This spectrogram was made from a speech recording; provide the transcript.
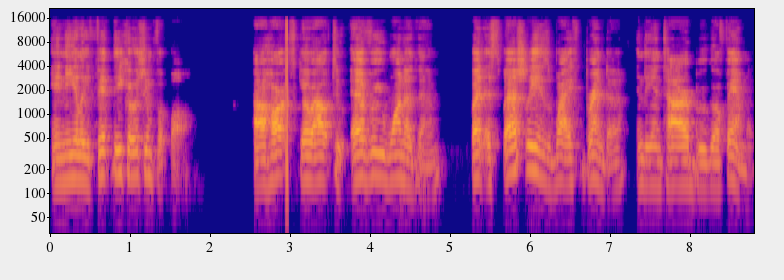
and nearly 50 coaching football, our hearts go out to every one of them, but especially his wife Brenda and the entire Bugel family.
